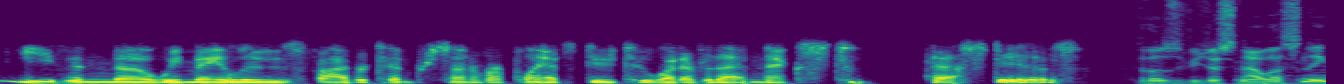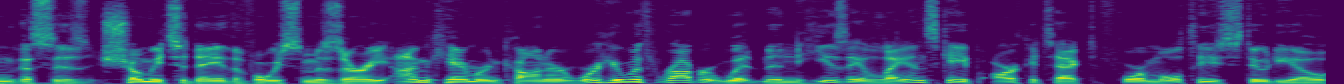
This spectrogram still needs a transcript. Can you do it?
even though we may lose five or ten percent of our plants due to whatever that next pest is. For those of you just now listening, this is Show Me Today, the voice of Missouri. I'm Cameron Conner. We're here with Robert Whitman. He is a landscape architect for Multistudio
